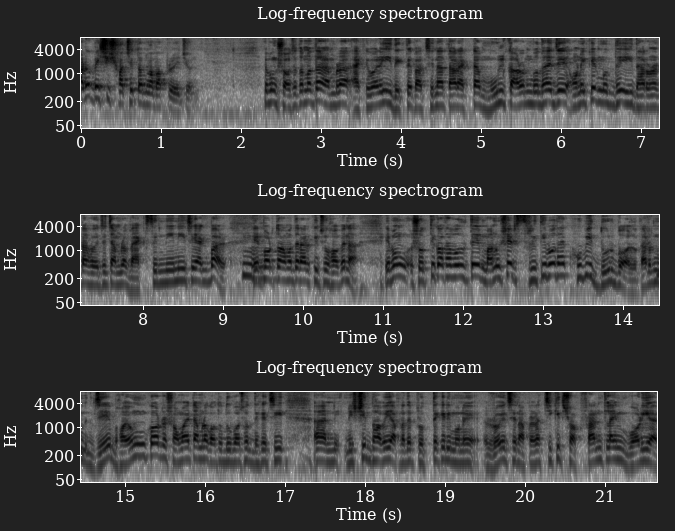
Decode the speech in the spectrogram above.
আরও বেশি সচেতন হওয়া প্রয়োজন। এবং সচেতনতা আমরা একেবারেই দেখতে পাচ্ছি না। তার একটা মূল কারণ বোধহয় যে অনেকের মধ্যে এই ধারণাটা হয়েছে যে আমরা ভ্যাকসিন নিয়ে নিয়েছি একবার। এরপর তো আমাদের আর কিছু হবে না। এবং সত্যি কথা বলতে মানুষের স্মৃতি বোধহয় খুবই দুর্বল। কারণ যে ভয়ঙ্কর সময়টা আমরা গত দু বছর দেখেছি নি- নিশ্চিতভাবেই আপনাদের প্রত্যেকেরই মনে রয়েছেন আপনারা চিকিৎসক ফ্রন্টলাইন ওয়ারিয়ার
